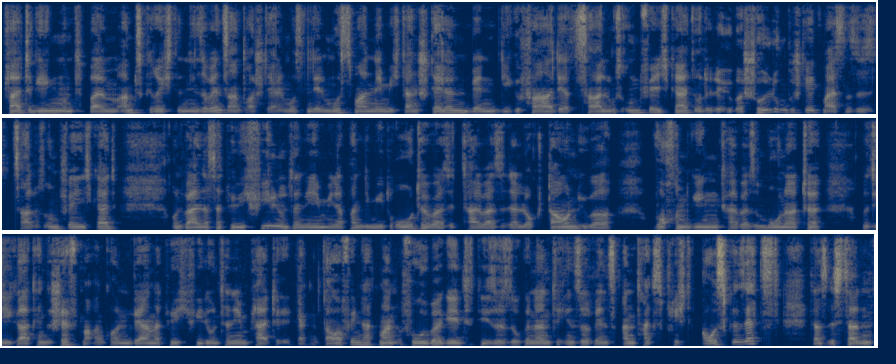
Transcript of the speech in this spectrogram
pleite gingen und beim Amtsgericht einen Insolvenzantrag stellen mussten. Den muss man nämlich dann stellen, wenn die Gefahr der Zahlungsunfähigkeit oder der Überschuldung besteht. Meistens ist es Zahlungsunfähigkeit. Und weil das natürlich vielen Unternehmen in der Pandemie drohte, weil sie teilweise der Lockdown über Wochen ging, teilweise Monate und sie gar kein Geschäft machen konnten, wären natürlich viele Unternehmen pleite gegangen. Daraufhin hat man vorübergehend diese sogenannte Insolvenzantragspflicht ausgesetzt. Das ist dann,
